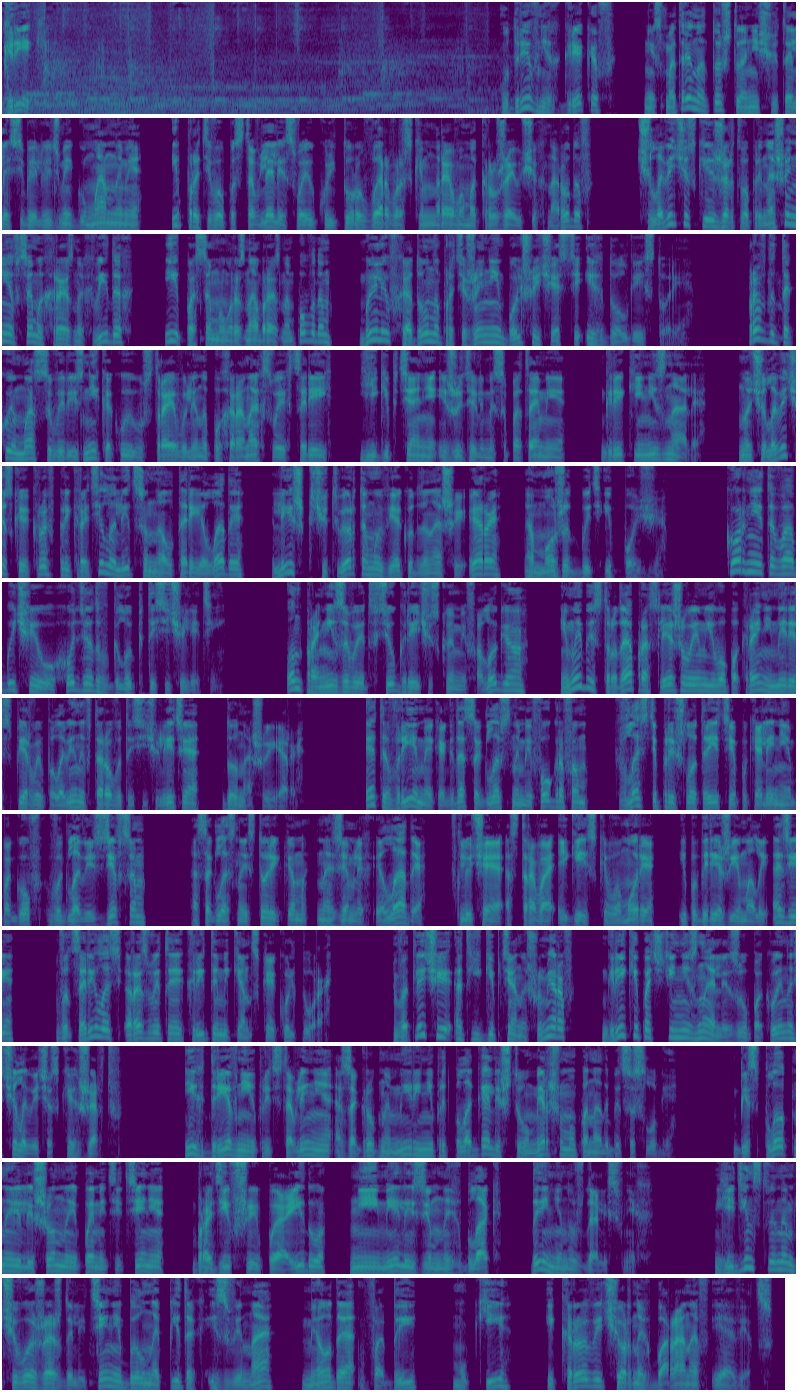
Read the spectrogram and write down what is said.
Греки У древних греков, несмотря на то, что они считали себя людьми гуманными и противопоставляли свою культуру варварским нравам окружающих народов, человеческие жертвоприношения в самых разных видах и по самым разнообразным поводам были в ходу на протяжении большей части их долгой истории. Правда, такой массовой резни, какую устраивали на похоронах своих царей египтяне и жители Месопотамии, греки не знали, но человеческая кровь прекратила литься на алтаре Эллады лишь к IV веку до нашей эры, а может быть и позже. Корни этого обычая уходят вглубь тысячелетий. Он пронизывает всю греческую мифологию, и мы без труда прослеживаем его, по крайней мере, с первой половины второго тысячелетия до нашей эры. Это время, когда, согласно мифографам, к власти пришло третье поколение богов во главе с Зевсом, а согласно историкам, на землях Эллады, включая острова Эгейского моря и побережье Малой Азии, воцарилась развитая крито-микенская культура. В отличие от египтян и шумеров, греки почти не знали заупокойных человеческих жертв. Их древние представления о загробном мире не предполагали, что умершему понадобятся слуги. Бесплотные, лишенные памяти тени, бродившие по Аиду, не имели земных благ, да и не нуждались в них. Единственным, чего жаждали тени, был напиток из вина, меда, воды, муки и крови черных баранов и овец.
